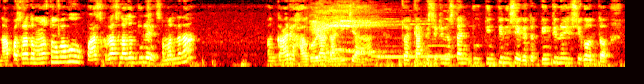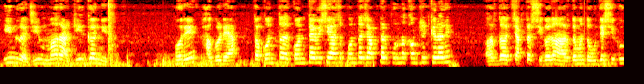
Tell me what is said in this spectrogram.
नापास करायचं म्हणत नको बाबू. पास करायच लागन तुले. समजलं ना? आणि काय रे हागोळ्या गाडीच्या तुला कॅपॅसिटी नसताना तू तीन तीन विषय घेतो. तीन तीन विषय शिकवतं इंग्रजी मराठी गणित. हो रे हागोड्या. तर कोणतं कोणत्या विषयाचं कोणतं चॅप्टर पूर्ण कंप्लीट केलं रे? अर्ध चॅप्टर शिकवतो अर्ध म्हणतो उद्या शिकू.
